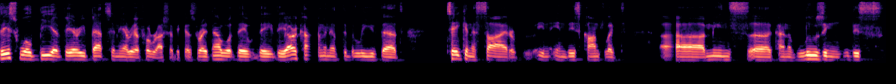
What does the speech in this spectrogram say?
this will be a very bad scenario for Russia because right now they they, they are coming up to believe that taking a side in in this conflict uh, means uh, kind of losing this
